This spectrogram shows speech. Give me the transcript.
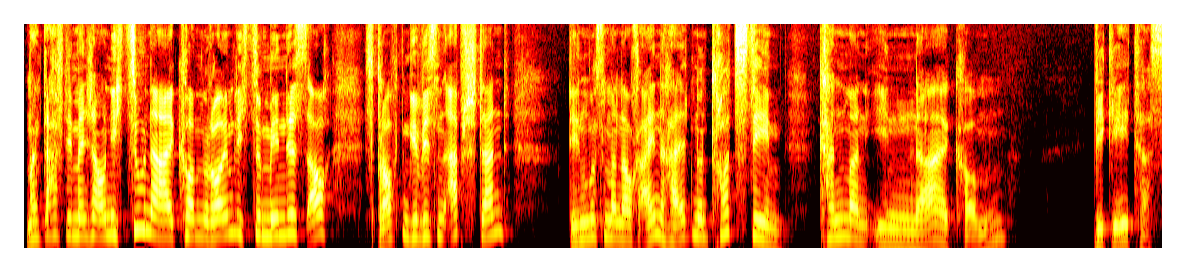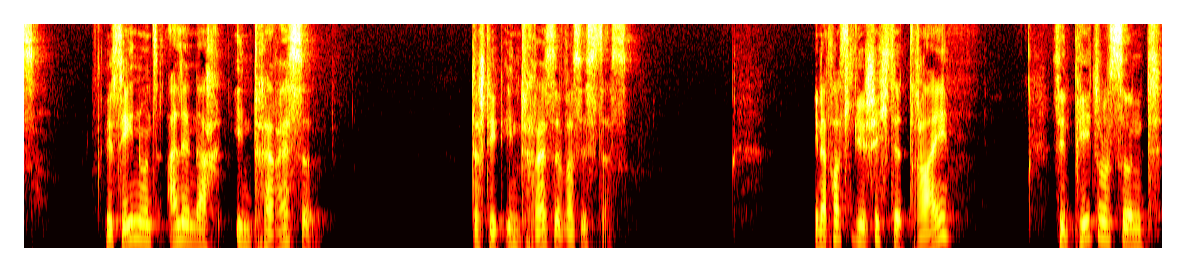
man darf den Menschen auch nicht zu nahe kommen, räumlich zumindest auch. Es braucht einen gewissen Abstand, den muss man auch einhalten und trotzdem kann man ihnen nahe kommen. Wie geht das? Wir sehen uns alle nach Interesse. Da steht Interesse, was ist das? In Apostelgeschichte 3 sind Petrus und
